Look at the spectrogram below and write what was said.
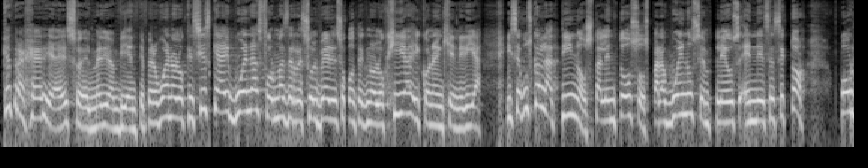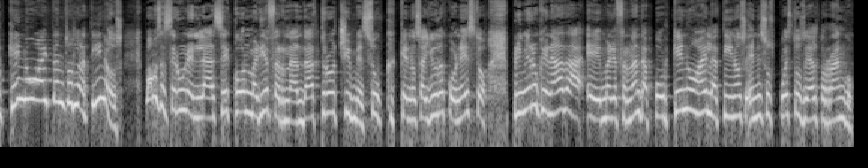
Qué tragedia eso del medio ambiente, pero bueno, lo que sí es que hay buenas formas de resolver eso con tecnología y con ingeniería. Y se buscan latinos, talentosos, para buenos empleos en ese sector. ¿Por qué no hay tantos latinos? Vamos a hacer un enlace con María Fernanda Trochi Mesuk, que nos ayuda con esto. Primero que nada, eh, María Fernanda, ¿por qué no hay latinos en esos puestos de alto rango?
